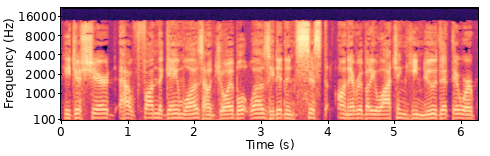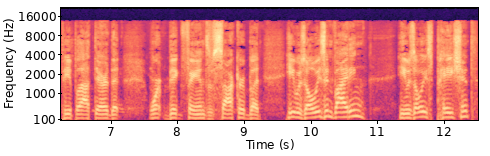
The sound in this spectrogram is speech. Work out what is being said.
He just shared how fun the game was, how enjoyable it was. He didn't insist on everybody watching. He knew that there were people out there that weren't big fans of soccer, but he was always inviting. He was always patient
